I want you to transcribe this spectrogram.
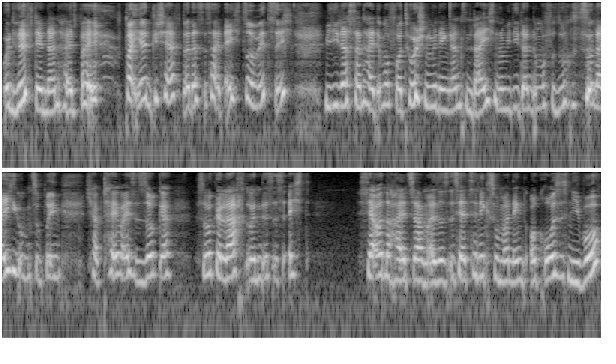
und hilft denen dann halt bei, bei ihren Geschäften. Und das ist halt echt so witzig, wie die das dann halt immer vertuschen mit den ganzen Leichen und wie die dann immer versuchen, so Leichen umzubringen. Ich habe teilweise so, ge so gelacht und es ist echt sehr unterhaltsam. Also es ist jetzt ja nichts, wo man denkt, oh, großes Niveau.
